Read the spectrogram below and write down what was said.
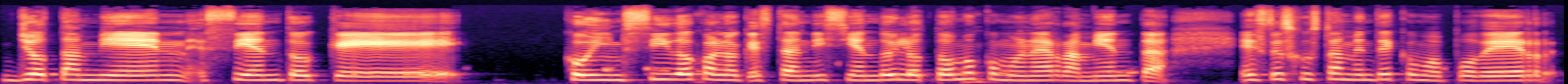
yo también siento que coincido con lo que están diciendo y lo tomo como una herramienta. Esto es justamente como poder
